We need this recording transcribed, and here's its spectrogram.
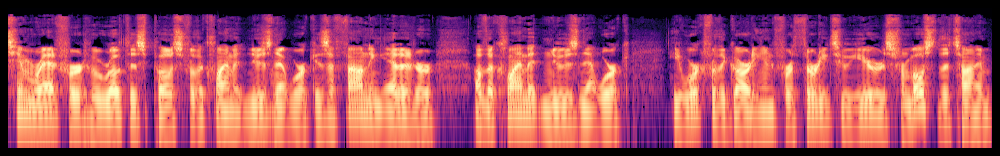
Tim Radford, who wrote this post for the Climate News Network, is a founding editor of the Climate News Network. He worked for The Guardian for 32 years, for most of the time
